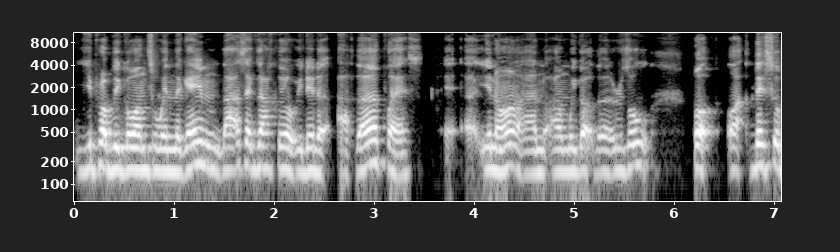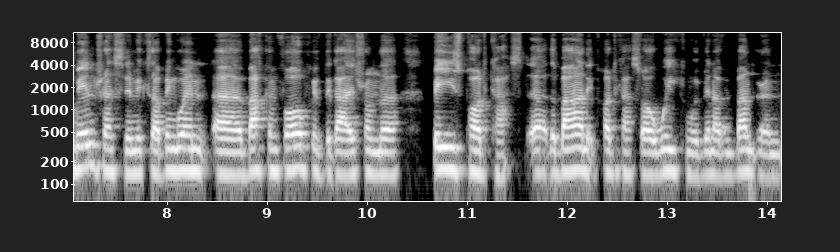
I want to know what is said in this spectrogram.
you probably go on to win the game. That's exactly what we did at, at their place, eh, eh, you know, and, and we got the result. But this will be interesting because I've been going uh, back and forth with the guys from the Bees podcast, uh, the Barnet podcast all week, and we've been having banter. And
